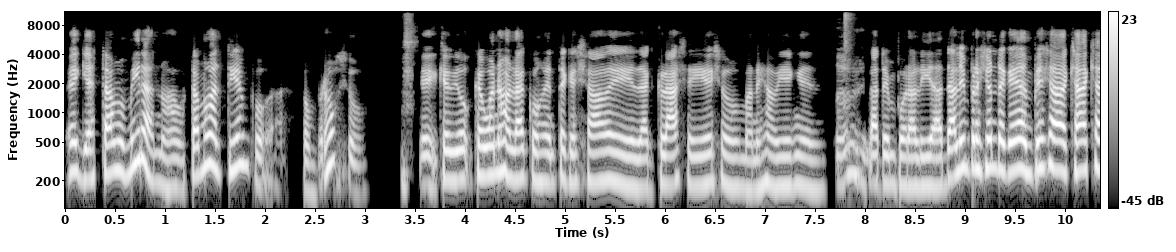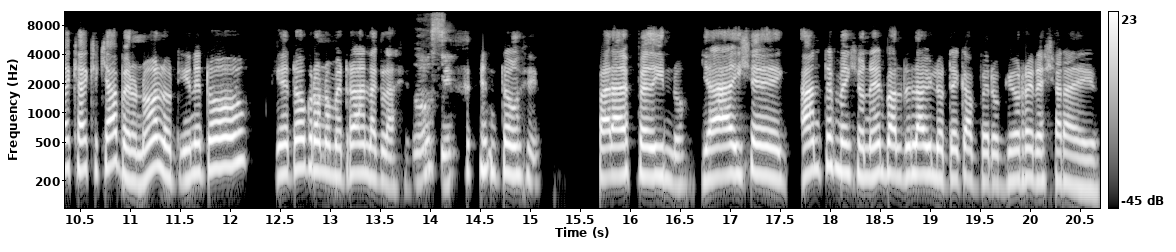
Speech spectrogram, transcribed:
eh, ya estamos, mira, nos ajustamos al tiempo, asombroso. Eh, qué, qué, bueno hablar con gente que sabe la clase y eso, maneja bien el, la temporalidad. Da la impresión de que empieza a cha, cha, cha, cha, pero no, lo tiene todo, tiene todo cronometrado en la clase. Oh, sí. Entonces, para despedirnos, ya dije, antes mencioné el valor de la biblioteca, pero quiero regresar a ello.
